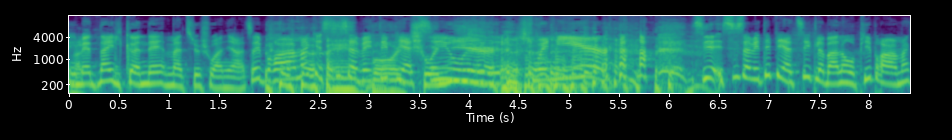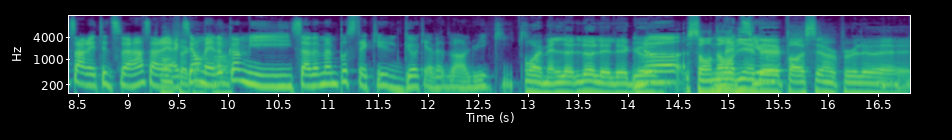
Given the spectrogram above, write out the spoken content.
Et maintenant, il connaît Mathieu Chouanière. Tu sais, probablement que si ça avait été Piatti ou... Chouanière. Chouanière. si, si ça avait été Piatti avec le ballon au pied, probablement que ça aurait été différent, sa réaction. Mais là, ouais. comme il, il savait même pas c'était qui le gars qu'il avait devant lui. Qui, qui- Ouais, mais là, là, le, le gars, Là, son nom vient de passer un peu. Là, euh,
